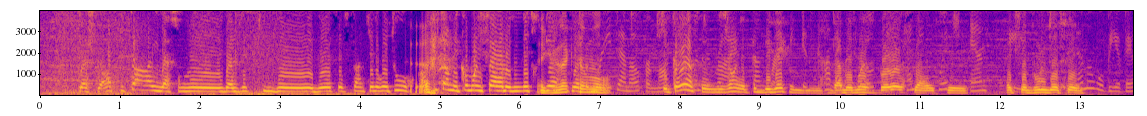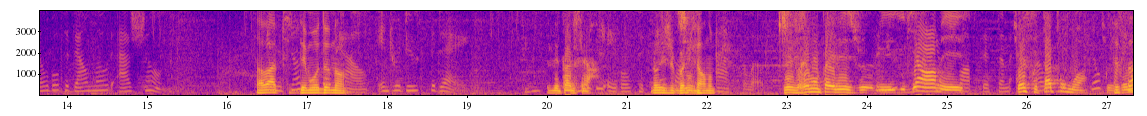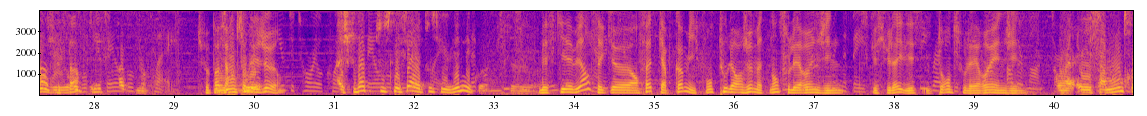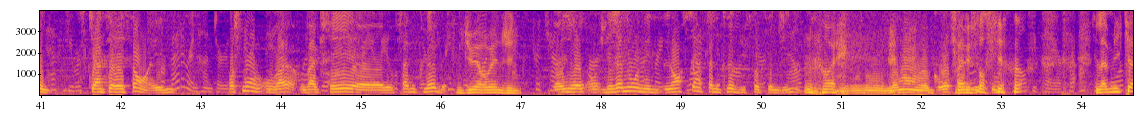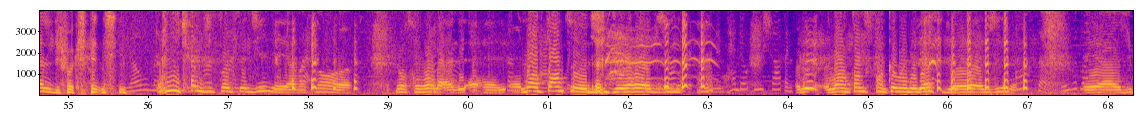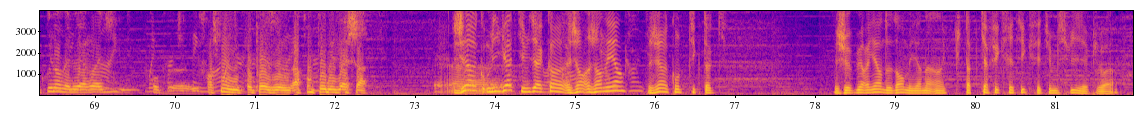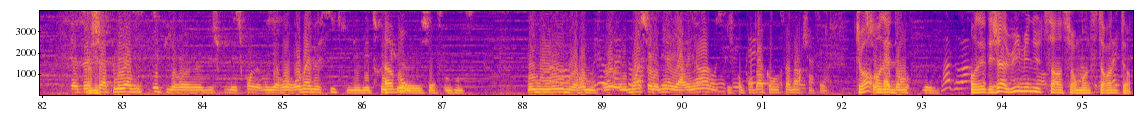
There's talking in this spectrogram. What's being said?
je fais, oh putain, il a son, euh, il a le skill de, de SF5 qui est de retour. Oh putain, mais comment il fait à relever les triggers Exactement. Je te connais, c'est gens, il y a peut-être des gars qui me disent, regardez-moi ce bolos là avec ses, avec ses boules de feu. Ça va, petite démo demain. Je vais pas le faire. Oui, je vais pas le faire non plus. J'ai vraiment pas aimé ce jeu. Mais il est bien, hein, mais tu vois, c'est pas pour moi. C'est vraiment, ça, je- c'est ça. Peux pas faire tous les jeux. hein. Ah, je peux pas tous les faire et tous les aimer, quoi. Euh, Mais ce qui est bien, c'est que en fait, Capcom, ils font tous leurs jeux maintenant sous les RE Engine. Parce que celui-là, il, est- il tourne sous les RE Engine. Ouais, et ça montre ce qui est intéressant. Et franchement, on va, on va créer euh, le fan club. Du RE Engine. Déjà, nous, on est l'ancien fan club du Fox Engine. Ouais. Vraiment euh, gros C'est fan. L'amical du Fox Engine. Amical du Fox Engine et euh, maintenant euh, nous l'entente euh, du, du l'entente franco-monégasque du Engine. Et euh, du coup, non, mais le il pro- euh, franchement, il nous propose à propos des achats. J'ai un Migat qui me dit à quand j'en ai un. J'ai un compte TikTok. Je mets rien dedans, mais il y en a un. Tu tapes Café Critique si tu me suis et puis voilà. Il y a The aussi, et puis euh, je, il y a Roman aussi qui met des trucs Ah bon euh, sur son compte. Oui, mais, oui, mais Rom- euh, moi sur le mien, il n'y a rien parce que je comprends pas comment ça marche en fait. Tu vois, on est, danser. on est déjà à 8 minutes ça, hein, sur Monster Hunter.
